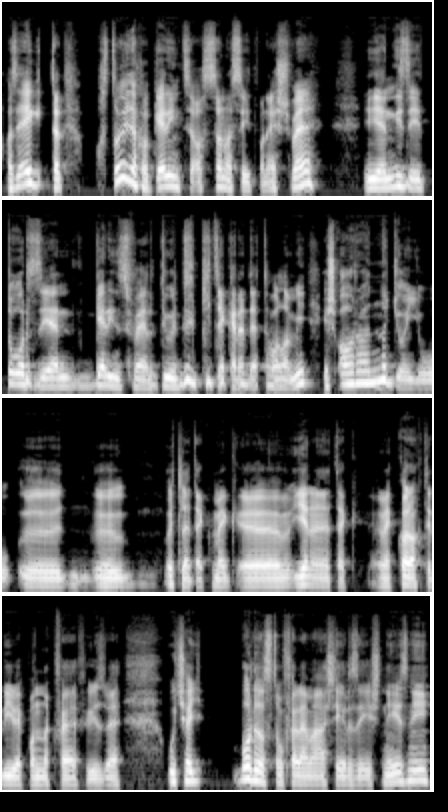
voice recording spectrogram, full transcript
az eg- tehát a sztorinak a gerince a szanaszét van esve, ilyen izé, torz, ilyen gerincferdült, kitekeredett valami, és arra nagyon jó ö, ö, ötletek, meg ö, jelenetek, meg karakterívek vannak felfűzve. Úgyhogy borzasztó felemás érzés nézni,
